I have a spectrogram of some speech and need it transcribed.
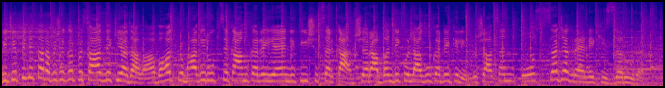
बीजेपी नेता रविशंकर प्रसाद ने किया दावा। बहुत प्रभावी रूप से काम कर रही है नीतीश सरकार। शराबबंदी को लागू करने के लिए प्रशासन को सजग रहने की ज़रूरत।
